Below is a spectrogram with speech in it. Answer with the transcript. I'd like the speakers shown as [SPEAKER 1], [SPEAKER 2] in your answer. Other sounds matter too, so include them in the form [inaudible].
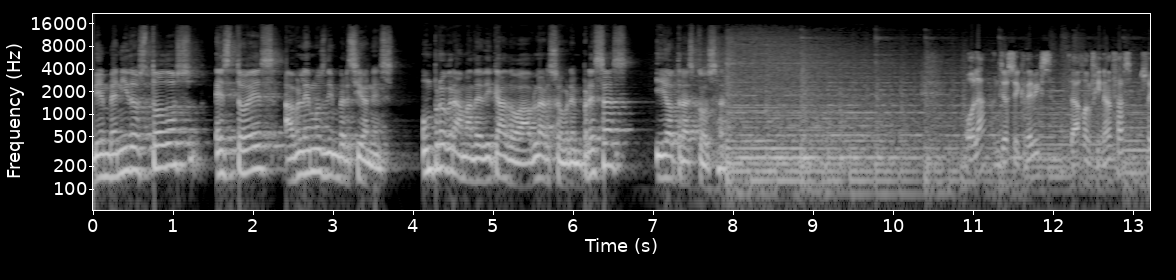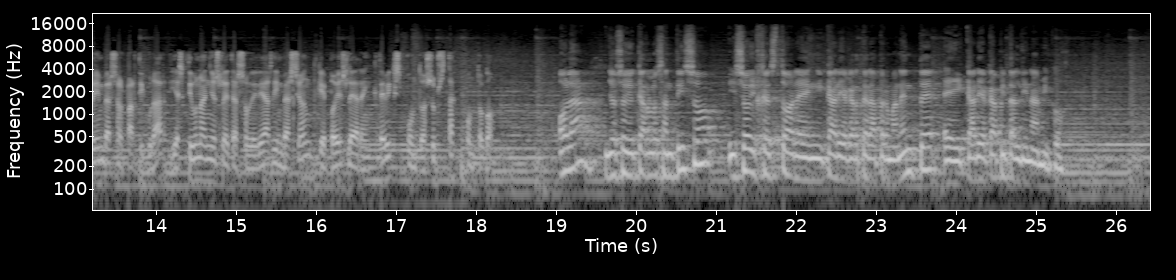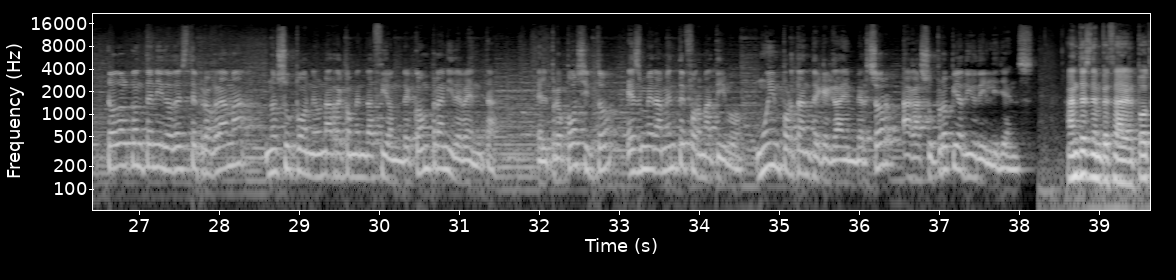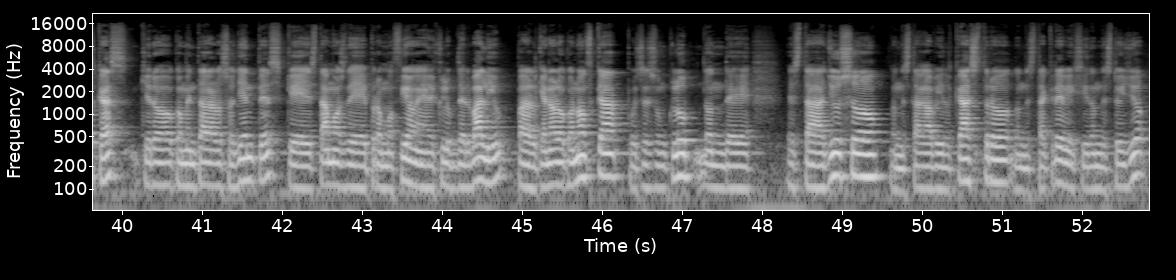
[SPEAKER 1] Bienvenidos todos, esto es Hablemos de Inversiones, un programa dedicado a hablar sobre empresas y otras cosas.
[SPEAKER 2] Hola, yo soy Crevix, trabajo en finanzas, soy inversor particular y escribo una newsletter sobre ideas de inversión que podéis leer en crevix.substack.com.
[SPEAKER 1] Hola, yo soy Carlos Santiso y soy gestor en Icaria Cartera Permanente e Icaria Capital Dinámico. Todo el contenido de este programa no supone una recomendación de compra ni de venta. El propósito es meramente formativo. Muy importante que cada inversor haga su propia due diligence. Antes de empezar el podcast, quiero comentar a los oyentes que estamos de promoción en el Club del Value. Para el que no lo conozca, pues es un club donde está Ayuso, donde está Gabriel Castro, donde está Crevix y donde estoy yo.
